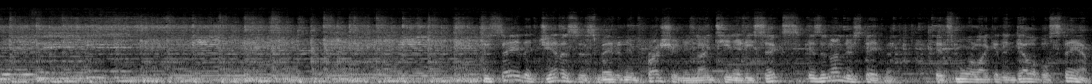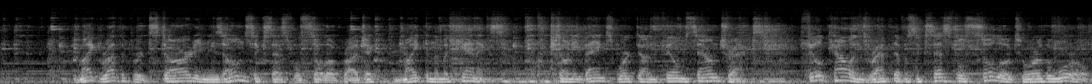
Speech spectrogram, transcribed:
To say that Genesis made an impression in 1986 is an understatement. It's more like an indelible stamp. Mike Rutherford starred in his own successful solo project, Mike and the Mechanics. Tony Banks worked on film soundtracks. Phil Collins wrapped up a successful solo tour of the world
